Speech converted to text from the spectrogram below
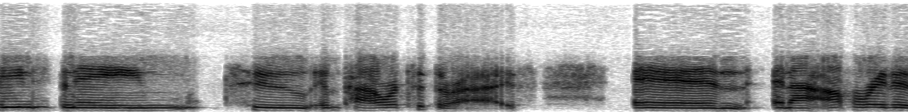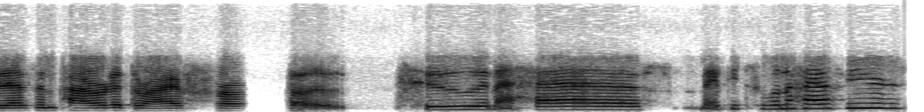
changed the name to Empower to Thrive, and and I operated as Empower to Thrive for uh, two and a half, maybe two and a half years.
